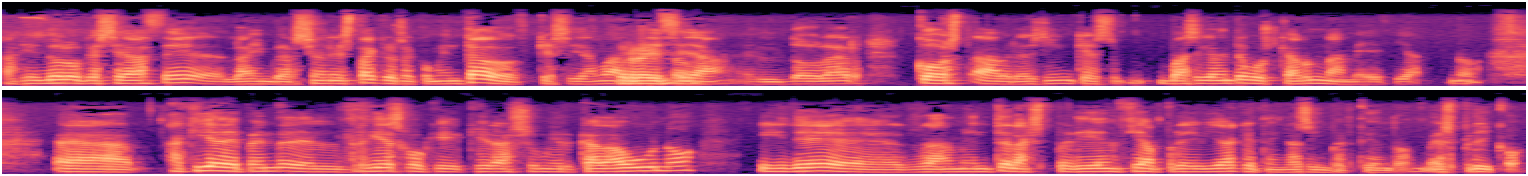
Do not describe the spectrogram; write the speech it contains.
haciendo lo que se hace, la inversión esta que os he comentado, que se llama DCA, el Dollar Cost Averaging, que es básicamente buscar una media. ¿no? Eh, aquí ya depende del riesgo que quiera asumir cada uno y de realmente la experiencia previa que tengas invirtiendo. Me explico.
